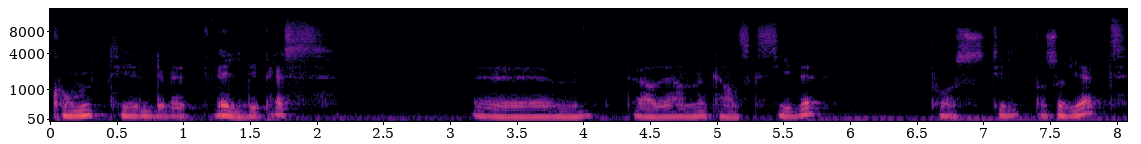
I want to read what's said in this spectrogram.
kom til et veldig press eh, fra det amerikanske side på, til, på Sovjet.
